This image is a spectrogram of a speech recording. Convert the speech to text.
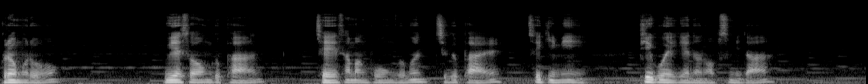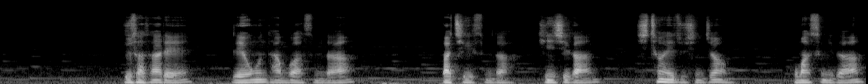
그러므로 위에서 언급한 재해사망보험금은 지급할 책임이 피고에게는 없습니다. 유사 사례 내용은 다음과 같습니다. 마치겠습니다. 긴 시간 시청해 주신 점 고맙습니다.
